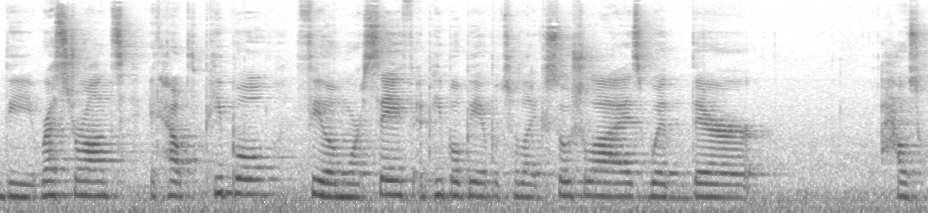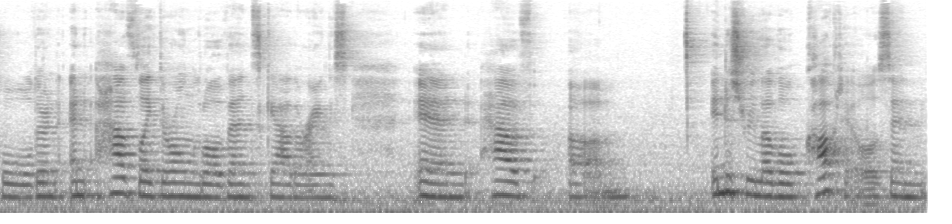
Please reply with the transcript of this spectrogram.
the restaurants. It helped people feel more safe and people be able to like socialize with their household and, and have like their own little events, gatherings, and have um, industry level cocktails and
